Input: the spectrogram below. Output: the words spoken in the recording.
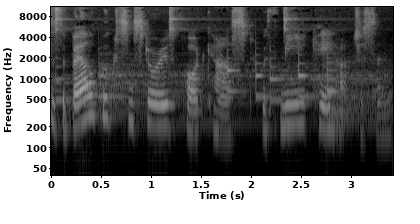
is the Belle Books and Stories podcast with me, Kay Hutchison.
